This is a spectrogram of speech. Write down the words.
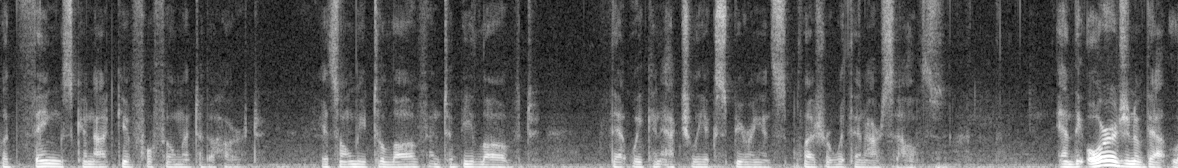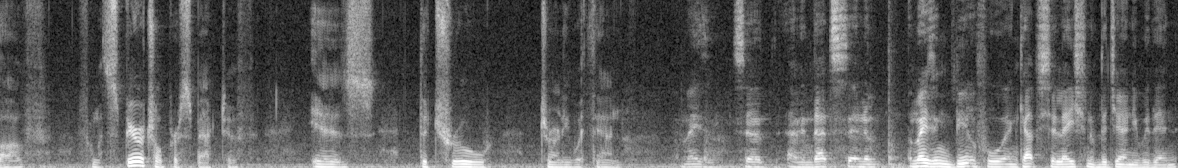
but things cannot give fulfillment to the heart. It's only to love and to be loved that we can actually experience pleasure within ourselves. And the origin of that love, from a spiritual perspective, is the true journey within. Amazing. So, I mean, that's an amazing, beautiful encapsulation of the journey within.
